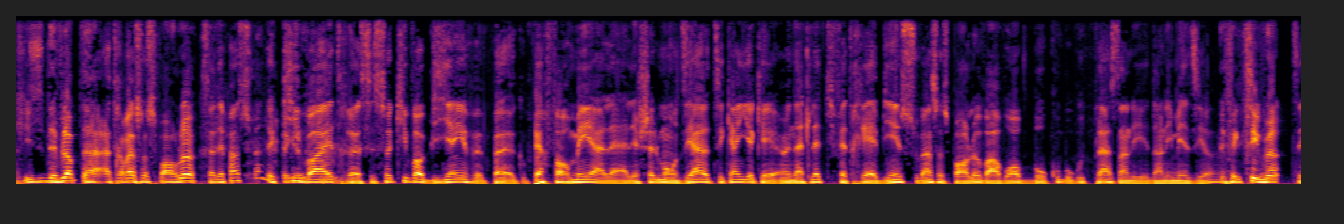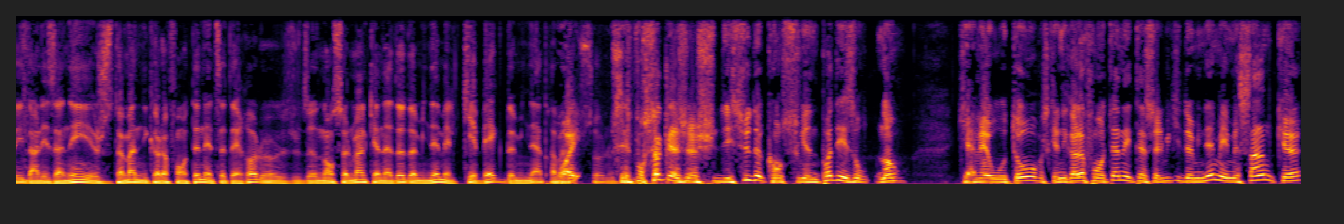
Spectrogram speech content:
Qui, se développe à, à travers ce sport-là. Ça dépend souvent de qui va être, euh, c'est ça, qui va bien euh, pe- performer à l'échelle mondiale. Tu sais, quand il y a un athlète qui fait très bien, souvent ce sport-là va avoir beaucoup, beaucoup de place dans les dans les médias. Effectivement. Tu sais, dans les années justement de Nicolas Fontaine, etc. là, je veux dire, non seulement le Canada dominait, mais le Québec dominait à travers Ouais. tout ça. C'est pour ça que je, je suis déçu de qu'on se souvienne pas des autres noms qu'il y avait autour, parce que Nicolas Fontaine était celui qui dominait, mais il me semble que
